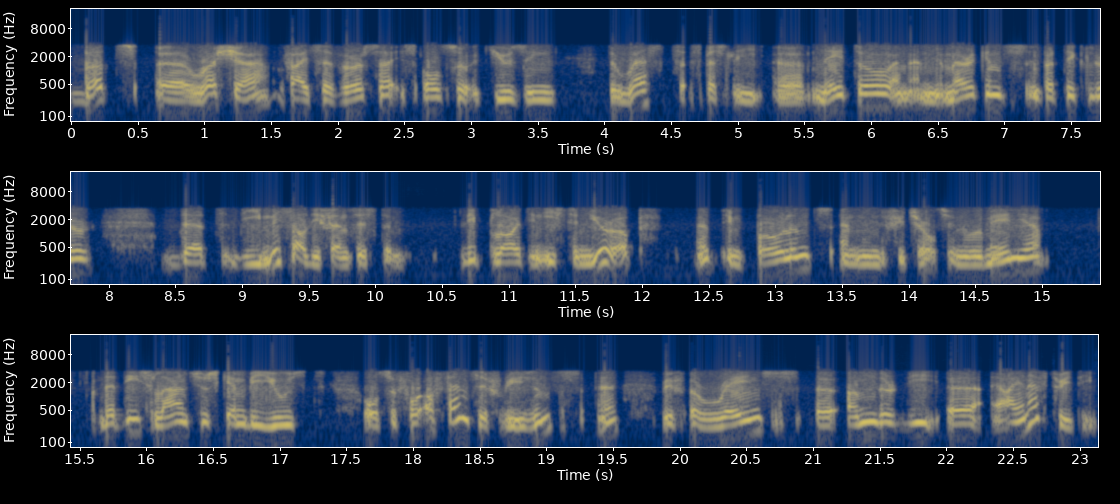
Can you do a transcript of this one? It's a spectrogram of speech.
But Russia, vice versa, is also accusing the West, especially NATO and, and the Americans in particular, that the missile defense system deployed in Eastern Europe, uh, in Poland, and in the future also in Romania, that these launchers can be used also for offensive reasons uh, with a range uh, under the uh, INF Treaty.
